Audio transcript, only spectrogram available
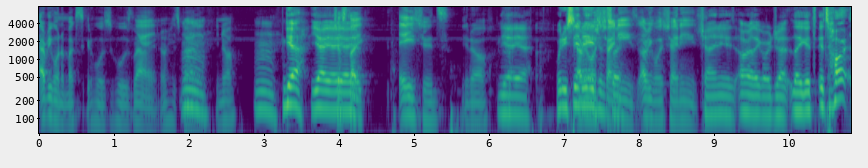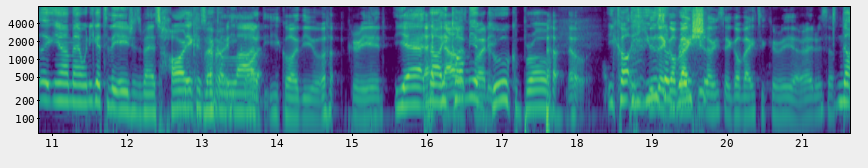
everyone a Mexican who's who's Latin or Hispanic, Mm. you know, Mm, yeah, yeah, yeah, just yeah, like Asians, you know, yeah, yeah. When you see an everyone's Asian, it's like- Chinese, everyone's Chinese. Chinese or like or like it's it's hard like you know man when you get to the Asians man it's hard because like a lot called, he called you Korean. yeah That- no he called me funny. a gook bro no, he called he he used said a go back to racial no, he said go back to Korea, right or something. no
